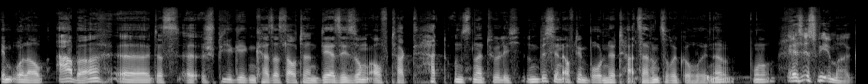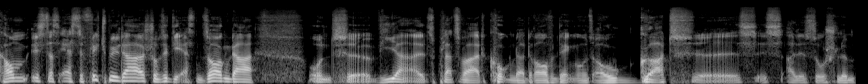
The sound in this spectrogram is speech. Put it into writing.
im Urlaub. Aber äh, das äh, Spiel gegen Kaiserslautern, der Saisonauftakt, hat uns natürlich ein bisschen auf den Boden der Tatsachen zurückgeholt, ne, Bruno? Es ist wie immer. Kaum ist das erste Pflichtspiel da, schon sind die ersten Sorgen da. Und äh, wir als Platzwart gucken da drauf und denken uns, oh Gott, äh, es ist alles so schlimm.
